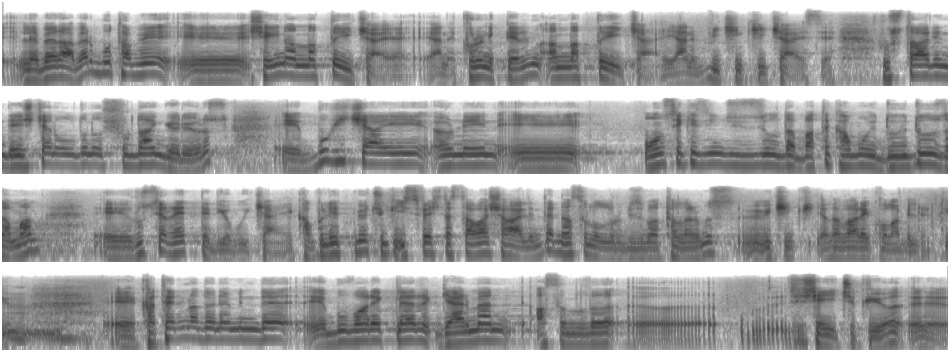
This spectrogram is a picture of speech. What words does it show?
ile beraber bu tabii e, şeyin anlattığı hikaye. Yani kroniklerin anlattığı hikaye. Yani Viking hikayesi. Rus tarihinin değişken olduğunu şuradan görüyoruz. E, bu hikayeyi örneğin e, 18. yüzyılda Batı kamuoyu duyduğu zaman e, Rusya reddediyor bu hikayeyi. Kabul etmiyor. Çünkü İsveç'te savaş halinde nasıl olur bizim atalarımız Viking ya da Varek olabilir diyor. E, Katerina döneminde e, bu Varekler Germen asıllı e, şeyi çıkıyor, e,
